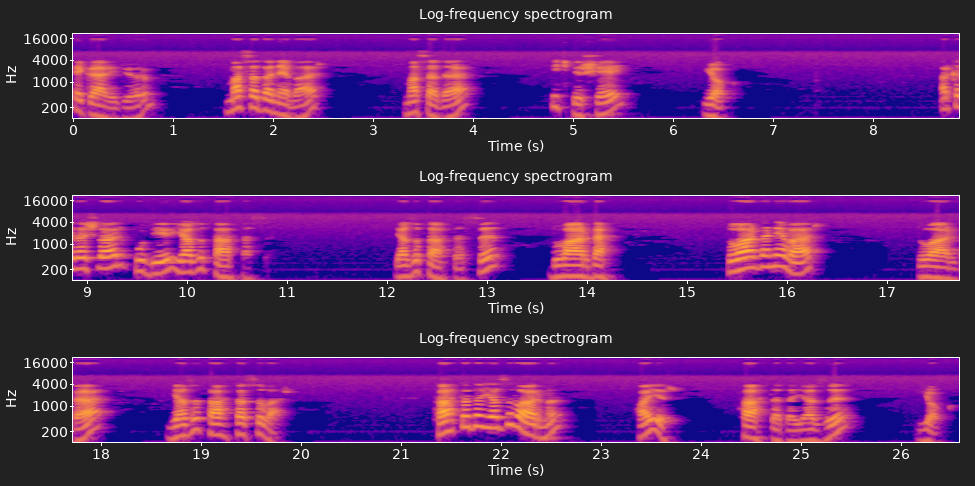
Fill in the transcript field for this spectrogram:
Tekrar ediyorum. Masada ne var? Masada hiçbir şey yok. Arkadaşlar bu bir yazı tahtası. Yazı tahtası duvarda. Duvarda ne var? Duvarda yazı tahtası var. Tahtada yazı var mı? Hayır. Tahtada yazı yok.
